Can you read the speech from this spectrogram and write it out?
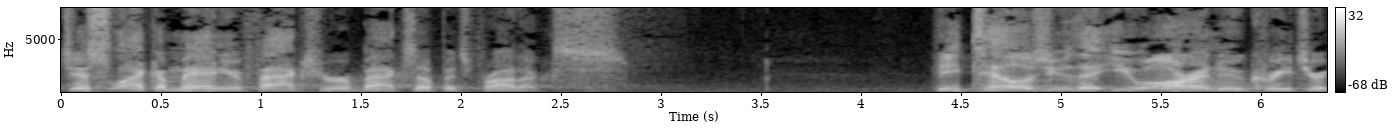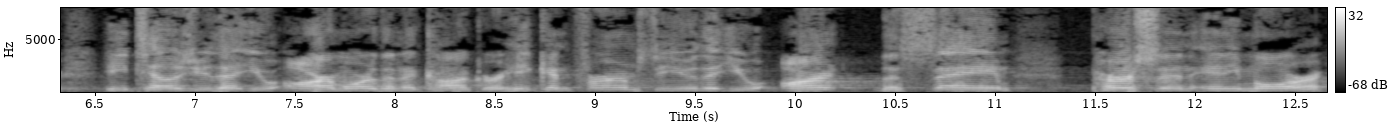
just like a manufacturer backs up its products. He tells you that you are a new creature. He tells you that you are more than a conqueror. He confirms to you that you aren't the same person anymore.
